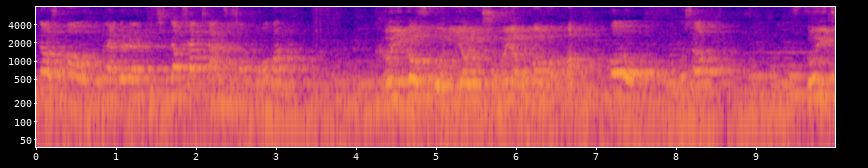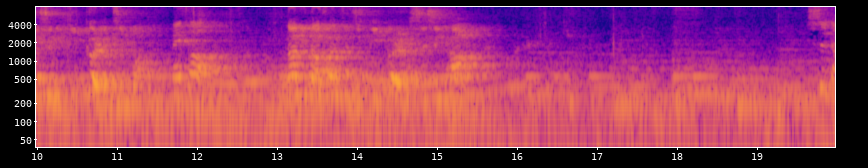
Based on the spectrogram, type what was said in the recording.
到时候，我们两个人一起到乡下去生活吧。可以告诉我你要用什么样的方法吗？不，我不说。所以这是你一个人计划，没错，那你打算自己一个人实行它？是的，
